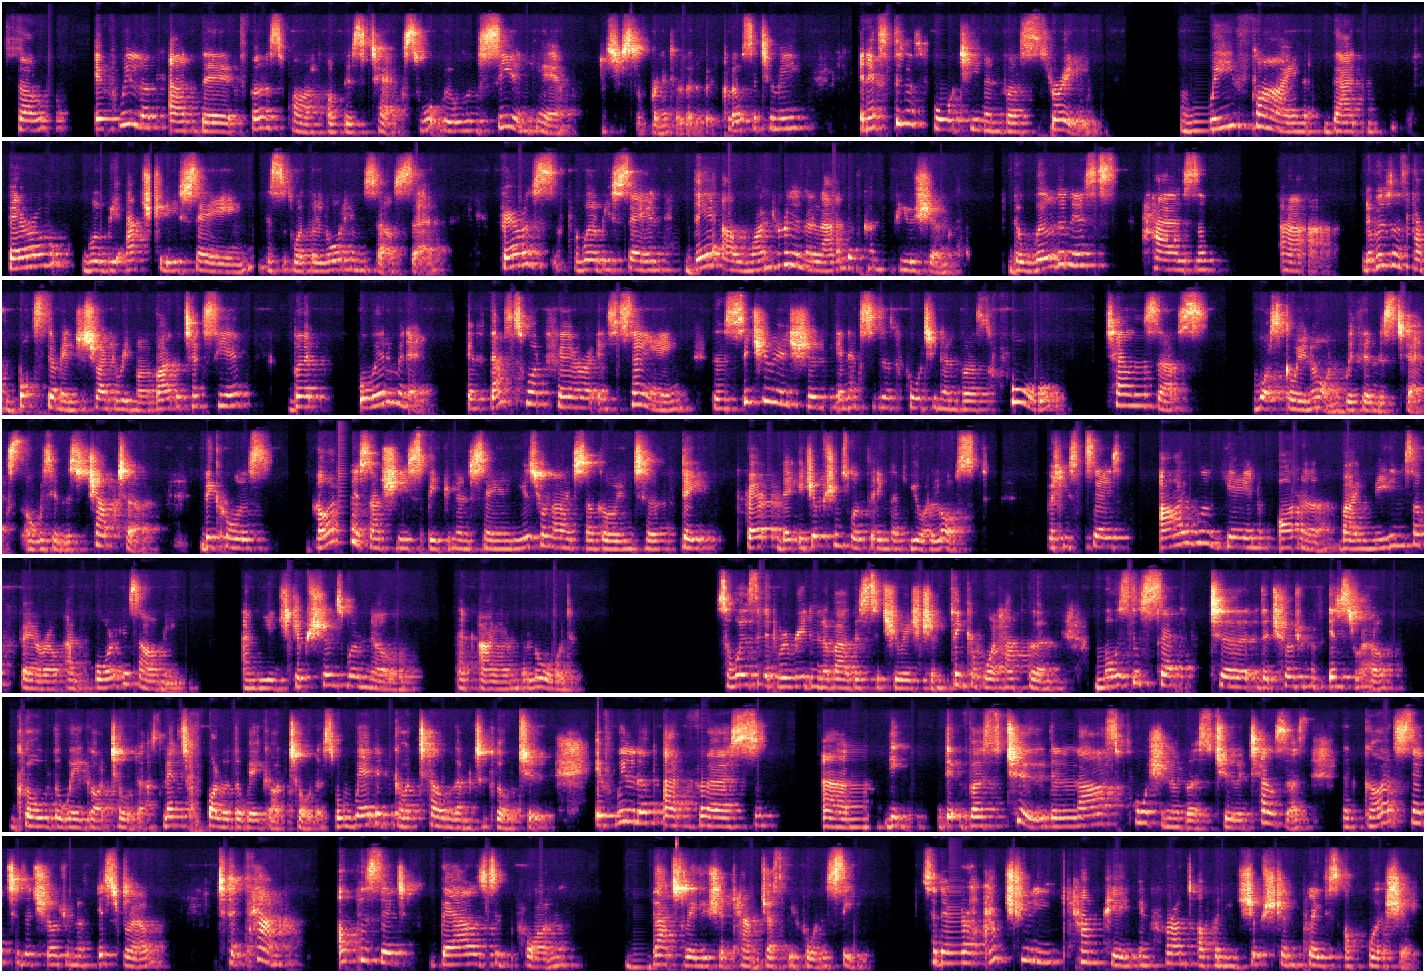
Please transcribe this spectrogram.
So, if we look at the first part of this text, what we will see in here, let's just bring it a little bit closer to me. In Exodus 14 and verse 3, we find that Pharaoh will be actually saying, This is what the Lord Himself said Pharaoh will be saying, They are wandering in a land of confusion. The wilderness has uh, the wilderness has boxed them in. Just trying to read my Bible text here. But wait a minute. If that's what Pharaoh is saying, the situation in Exodus 14 and verse 4 tells us what's going on within this text or within this chapter. Because God is actually speaking and saying the Israelites are going to, they, the Egyptians will think that you are lost. But he says, I will gain honor by means of Pharaoh and all his army, and the Egyptians will know that I am the Lord. So, what is it we're reading about this situation? Think of what happened. Moses said to the children of Israel, go the way God told us. Let's follow the way God told us. Well, where did God tell them to go to? If we look at verse um, the, the, verse 2, the last portion of verse 2, it tells us that God said to the children of Israel to camp opposite Baal Zebulun. That's where you should camp just before the sea. So they're actually camping in front of an Egyptian place of worship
